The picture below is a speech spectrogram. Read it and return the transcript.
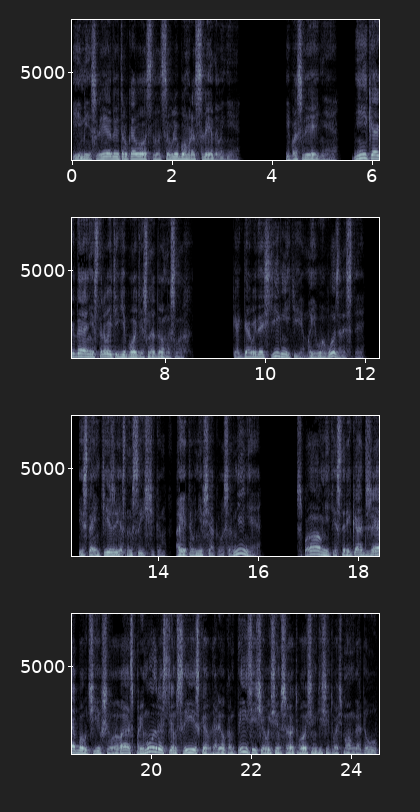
Ими следует руководствоваться в любом расследовании. И последнее. Никогда не стройте гипотез на домыслах. Когда вы достигнете моего возраста и станете известным сыщиком, а это вне всякого сомнения, вспомните старика Джеба, учившего вас премудростям сыска в далеком 1888 году.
